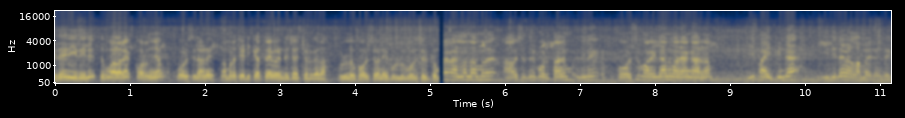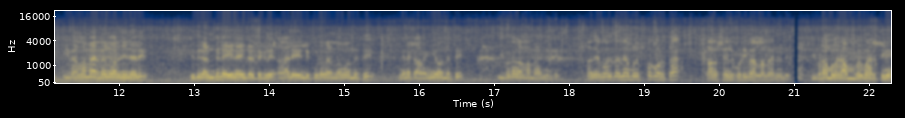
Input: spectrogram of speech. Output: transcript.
ഇതേ രീതിയിൽ ഇത് വളരെ കുറഞ്ഞ ഫോഴ്സിലാണ് നമ്മുടെ ചെടിക്ക് എത്ര വേണ്ടി വെച്ച് കൊടുക്കുക. ഫുള്ള് ഫോഴ്സ് വേണമെങ്കിൽ ഫുള്ള് ഫോഴ്സ് കിട്ടും. വെള്ളം നമ്മൾ ആവശ്യത്തിന് കൊടുത്താലും ഇതിൽ ഫോഴ്സ് കുറയില്ല എന്ന് പറയാൻ കാരണം ഈ പൈപ്പിന്റെ ഇതിലെ വെള്ളം വരുന്നുണ്ട്. ഈ വെള്ളം വരണമെന്ന് പറഞ്ഞു കഴിഞ്ഞാൽ ഇത് രണ്ട് ലൈനായിട്ട് ഇട്ടിട്ട് ആ ലൈനിൽ കൂടെ വെള്ളം വന്നിട്ട് ഇങ്ങനെ കറങ്ങി വന്നിട്ട് ഇവിടെ വെള്ളം വരുന്നുണ്ട് അതേപോലെ തന്നെ നമ്മളിപ്പോൾ കൊടുത്ത കണക്ഷനിൽ കൂടി വെള്ളം വരുന്നുണ്ട്. ഇവിടെ നമ്മളൊരു അമ്പത് മരത്തിന്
